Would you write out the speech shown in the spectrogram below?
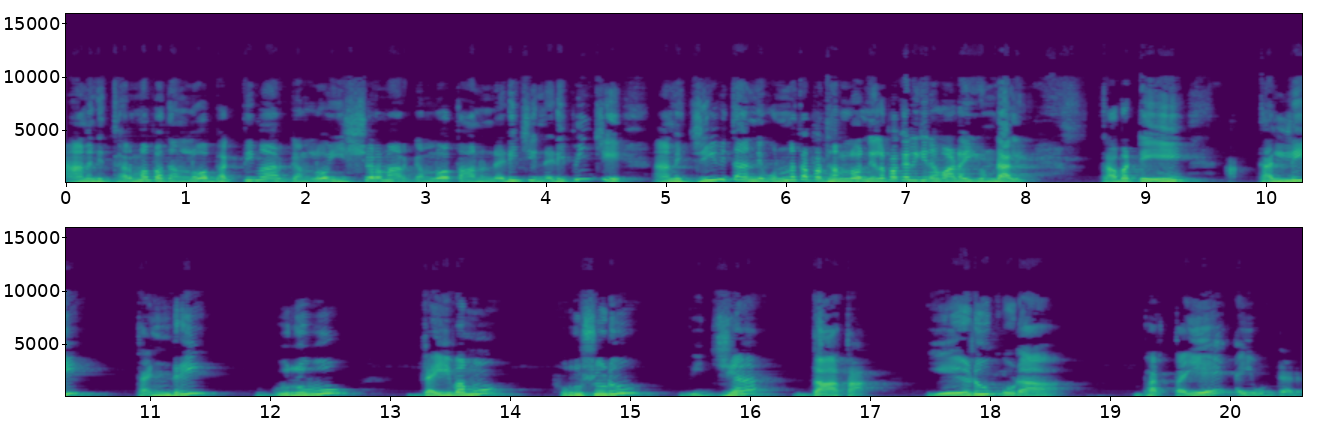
ఆమెని ధర్మపదంలో భక్తి మార్గంలో ఈశ్వర మార్గంలో తాను నడిచి నడిపించి ఆమె జీవితాన్ని ఉన్నత పథంలో నిలపగలిగిన వాడై ఉండాలి. కాబట్టి తల్లి తండ్రి గురువు దైవము పురుషుడు విద్య దాత ఏడు కూడా భర్తయే అయి ఉంటాడు.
